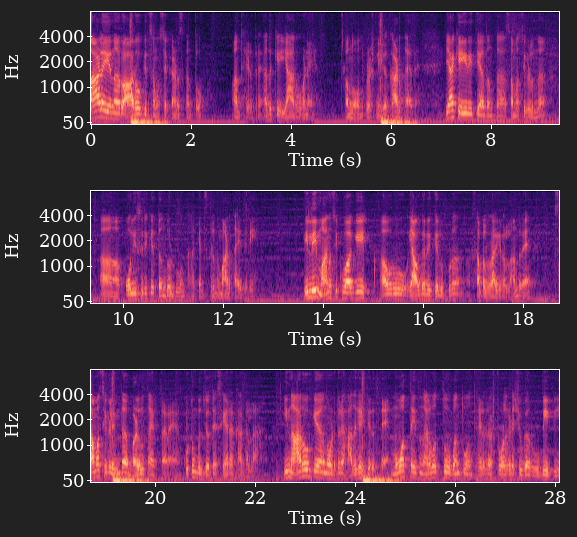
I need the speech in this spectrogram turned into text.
ನಾಳೆ ಏನಾದರೂ ಆರೋಗ್ಯದ ಸಮಸ್ಯೆ ಕಾಣಿಸ್ಕಂತು ಅಂತ ಹೇಳಿದ್ರೆ ಅದಕ್ಕೆ ಯಾರು ಹೊಣೆ ಅನ್ನೋ ಒಂದು ಪ್ರಶ್ನೆ ಈಗ ಕಾಡ್ತಾ ಇದೆ. ಯಾಕೆ ಈ ರೀತಿಯಾದಂತಹ ಸಮಸ್ಯೆಗಳನ್ನು ಪೊಲೀಸರಿಗೆ ತಂದೊಡ್ಡುವಂತಹ ಕೆಲಸಗಳನ್ನು ಮಾಡ್ತಾ ಇದ್ದೀರಿ? ಇಲ್ಲಿ ಮಾನಸಿಕವಾಗಿ ಅವರು ಯಾವುದೇ ರೀತಿಯಲ್ಲೂ ಕೂಡ ಸಬಲರಾಗಿರಲ್ಲ. ಅಂದರೆ ಸಮಸ್ಯೆಗಳಿಂದ ಬಳಲ್ತಾ ಇರ್ತಾರೆ, ಕುಟುಂಬದ ಜೊತೆ ಸೇರೋಕ್ಕಾಗಲ್ಲ. ಇನ್ನು ಆರೋಗ್ಯ ನೋಡಿದರೆ ಹದಗೆಟ್ಟಿರುತ್ತೆ. ಮೂವತ್ತೈದು ನಲವತ್ತು ಬಂತು ಅಂತ ಹೇಳಿದ್ರೆ ಅಷ್ಟರೊಳಗಡೆ ಶುಗರು, ಬಿ ಪಿ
